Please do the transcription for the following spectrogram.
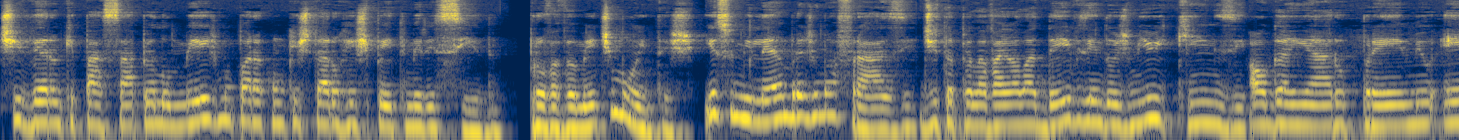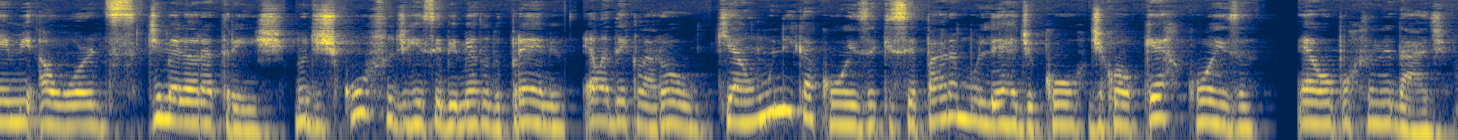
tiveram que passar pelo mesmo para conquistar o respeito merecido? Provavelmente muitas. Isso me lembra de uma frase dita pela Viola Davis em 2015 ao ganhar o prêmio Emmy Awards de melhor atriz. No discurso de recebimento do prêmio, ela declarou que a única coisa que separa a mulher de cor de qualquer coisa é a oportunidade.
